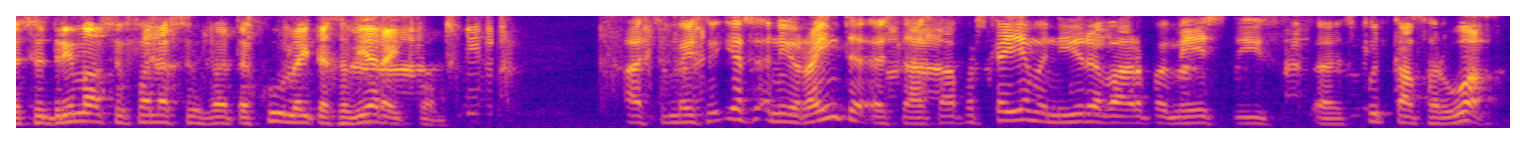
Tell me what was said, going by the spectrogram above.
Is so 3 maal so vinnig soos wat 'n koel uit 'n geweer uitkom. As jy mens nou eers in die ruimte is, daar's daar verskeie maniere waarop 'n mens die uh, spoed kan verhoog.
